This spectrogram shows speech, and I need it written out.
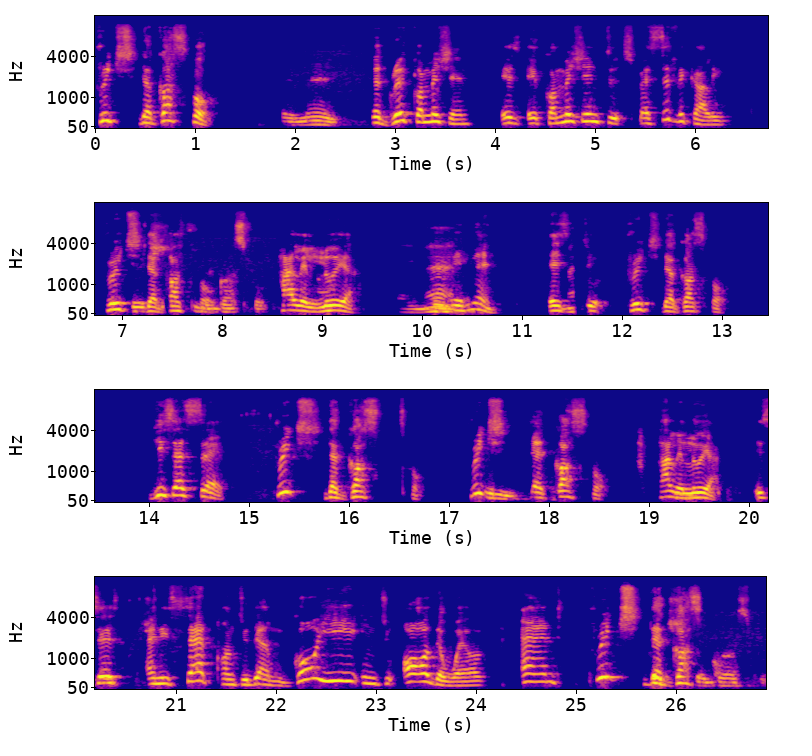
preach the gospel. Amen. The Great Commission is a commission to specifically preach the gospel. The gospel. Hallelujah. Amen. Amen. Is Amen. to preach the gospel. Jesus said, Preach the gospel. Preach Mm. the gospel. Hallelujah. He says, And he said unto them, Go ye into all the world and preach the Preach gospel The gospel.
